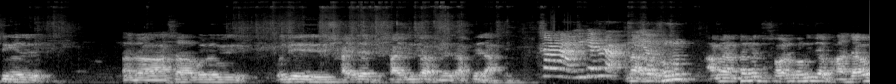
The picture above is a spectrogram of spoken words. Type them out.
ঠিক আছে। আর আশা বলে ওই ওই যে শাড়িটা শাড়ি দুটো আপনি আপনি রাখেন। না না আমি শুনুন আপনাকে সরি বলুন যে ভাজাও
